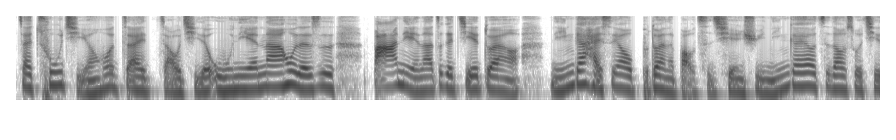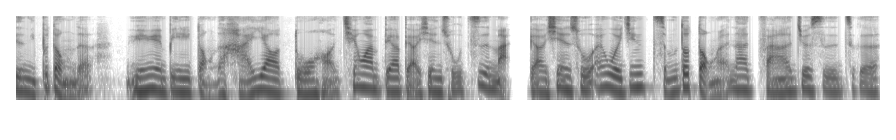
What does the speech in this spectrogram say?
在初期啊，或在早期的五年呐，或者是八年啊这个阶段啊，你应该还是要不断的保持谦虚，你应该要知道说，其实你不懂的远远比你懂的还要多哈，千万不要表现出自满。表现出哎，我已经什么都懂了，那反而就是这个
